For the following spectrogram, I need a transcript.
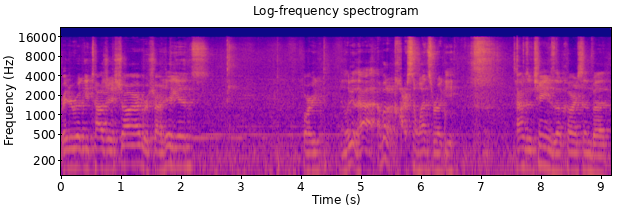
Raider rookie Tajae Sharpe, Rashard Higgins, Corey. And look at that. How about a Carson Wentz rookie? Times have changed though, Carson, but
